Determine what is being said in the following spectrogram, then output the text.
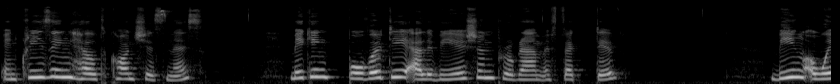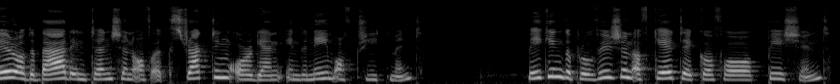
increasing health consciousness, making poverty alleviation program effective, being aware of the bad intention of extracting organ in the name of treatment, making the provision of caretaker for patient,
